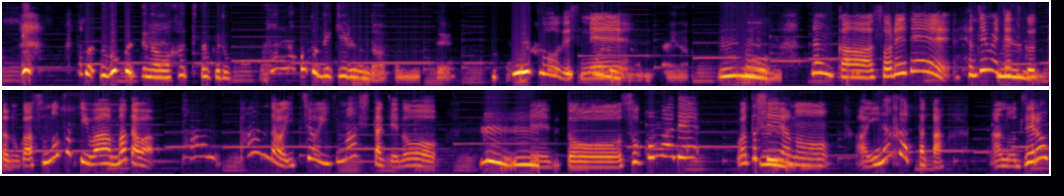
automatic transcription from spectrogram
え、動くってのは分かってたけど、こんなことできるんだと思って。こういうそうですね。みたいな。うん。そうなんか、それで、初めて作ったのが、その時は、まだは、パン、ダは一応いましたけど、うんうん。えっ、と、そこまで、私、うんあの、あ、いなかったか。あの、ゼロ、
